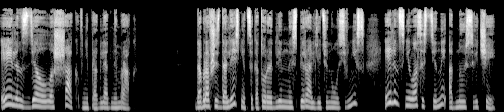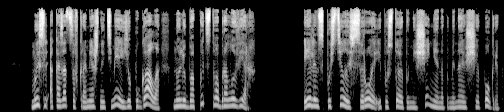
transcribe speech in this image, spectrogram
Эйлин сделала шаг в непроглядный мрак. Добравшись до лестницы, которая длинной спиралью тянулась вниз, Эйлин сняла со стены одну из свечей. Мысль оказаться в кромешной тьме ее пугала, но любопытство брало верх. Эйлин спустилась в сырое и пустое помещение, напоминающее погреб.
